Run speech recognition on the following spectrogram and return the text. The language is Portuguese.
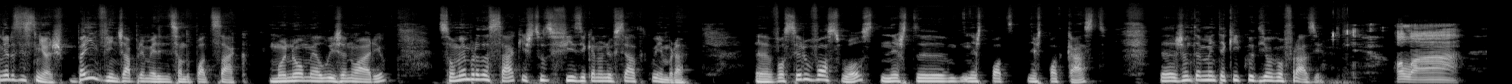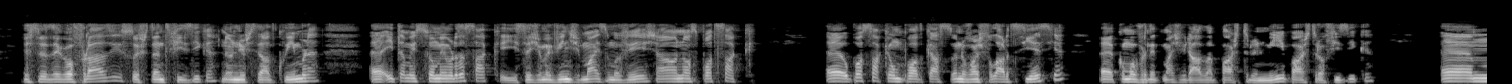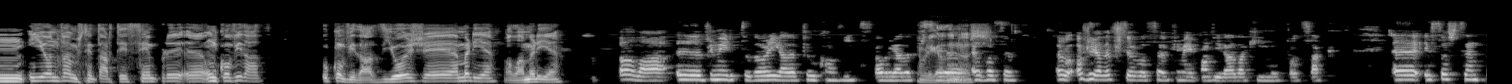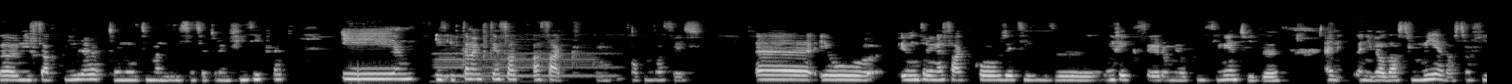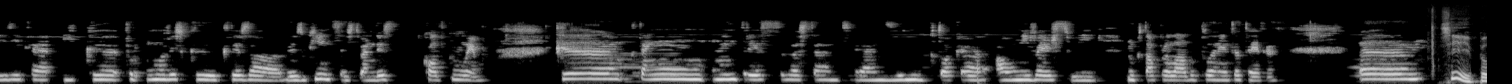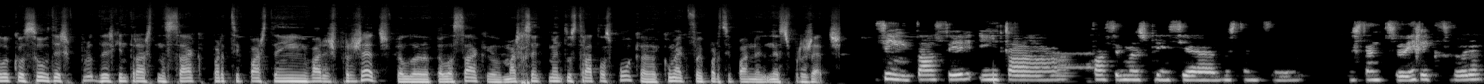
Senhoras e senhores, bem-vindos à primeira edição do PodSac. O meu nome é Luís Januário, sou membro da SAC e estudo Física na Universidade de Coimbra. Uh, vou ser o vosso host neste, neste, pod, neste podcast, uh, juntamente aqui com o Diogo Frásio. Olá, eu sou o Diogo Frásio, sou estudante de Física na Universidade de Coimbra uh, e também sou membro da SAC. E sejam bem-vindos mais uma vez ao nosso PodSac. o PodSac é um podcast onde vamos falar de ciência, com uma vertente mais virada para a astronomia e para a astrofísica um, e onde vamos tentar ter sempre uh, um convidado. O convidado de hoje é a Maria. Olá, Maria. Olá, uh, primeiro de tudo, obrigada pelo convite. Obrigada por, ser, a, a vossa, obrigada por ser a vossa primeira convidada aqui no PodSac. Uh, eu sou estudante da Universidade de Coimbra, estou no último ano de licenciatura em Física e, e, e também pertenço à SAC, como, como vocês. Uh, eu, eu entrei na SAC com o objetivo de enriquecer o meu conhecimento e de, a, a nível da astronomia, da astrofísica, e que, por uma vez que, que desde, a, desde o quinto, sexto ano, desde quase que me lembro, que, que tenho um, um, interesse bastante grande no que toca ao universo e no que está para lá do planeta Terra. Sim, pelo que eu soube, desde, desde, que entraste na SAC, participaste em vários projetos pela, pela SAC, mais recentemente o Stratos Polka. Como é que foi participar nesses projetos? Sim, está a ser e está, está a ser uma experiência bastante, bastante enriquecedora.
